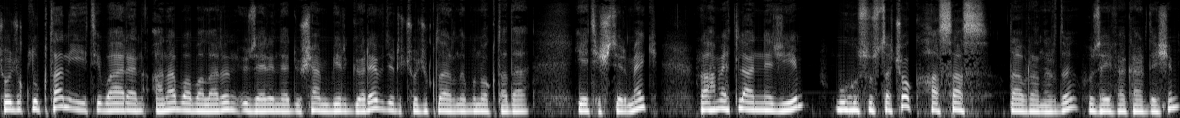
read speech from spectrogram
çocukluktan itibaren ana babaların üzerine düşen bir görevdir çocuklarını bu noktada yetiştirmek. Rahmetli anneciğim bu hususta çok hassas davranırdı Huzeyfe kardeşim.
